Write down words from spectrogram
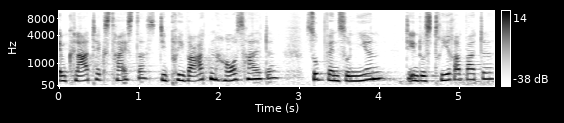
Im Klartext heißt das, die privaten Haushalte subventionieren die Industrierabatte.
